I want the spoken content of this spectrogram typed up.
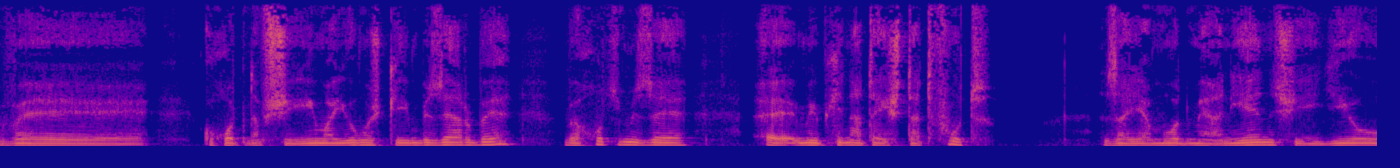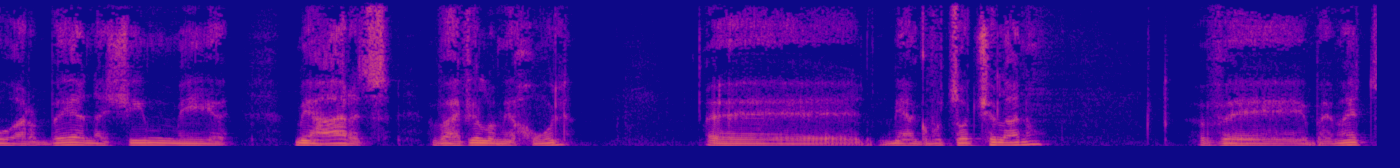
וכוחות נפשיים היו משקיעים בזה הרבה, וחוץ מזה, אה, מבחינת ההשתתפות, זה היה מאוד מעניין שהגיעו הרבה אנשים מהארץ ואפילו מחו"ל, אה, מהקבוצות שלנו, ובאמת,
